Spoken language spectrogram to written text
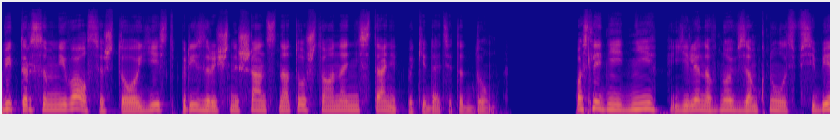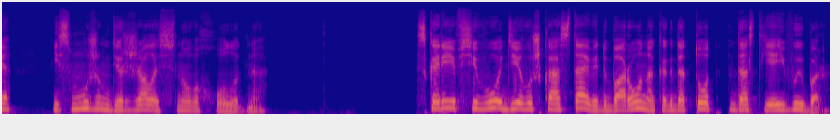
Виктор сомневался, что есть призрачный шанс на то, что она не станет покидать этот дом. Последние дни Елена вновь замкнулась в себе и с мужем держалась снова холодно. Скорее всего, девушка оставит барона, когда тот даст ей выбор.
